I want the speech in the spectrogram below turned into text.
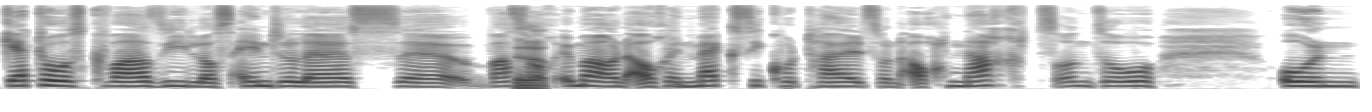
Ghettos quasi, Los Angeles, äh, was Ja. auch immer und auch in Mexiko teils und auch nachts und so. Und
